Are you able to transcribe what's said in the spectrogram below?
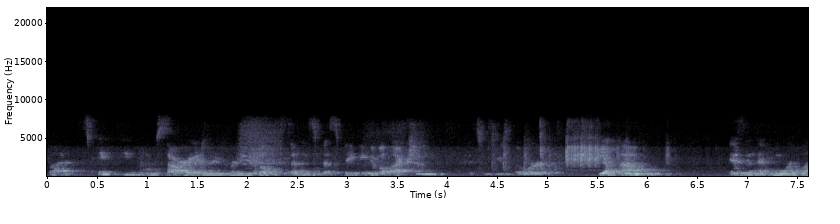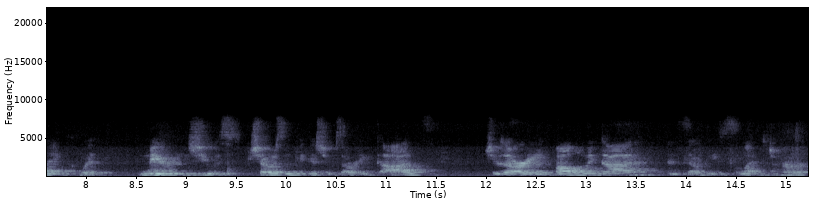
But speaking, I'm sorry, I'm in the middle of the sentence, but speaking of election, to use the word. Yeah. Um, isn't it more like with Mary, she was chosen because she was already God's? She was already following God, and so he selected her.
